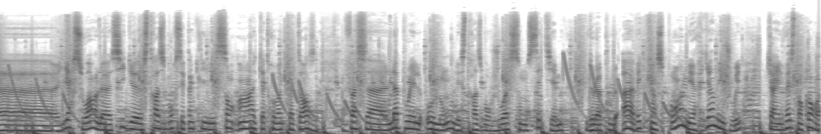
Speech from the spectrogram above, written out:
Euh, hier soir, le SIG Strasbourg s'est incliné 101 à 94 face à l'Apoel Olon. Les Strasbourgeois sont 7ème de la poule A avec 15 points, mais rien n'est joué car il reste encore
